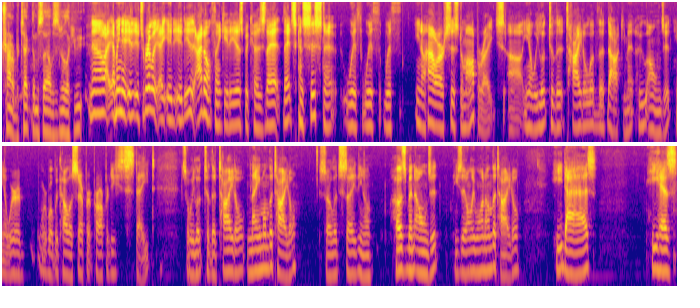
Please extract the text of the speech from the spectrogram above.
trying to protect themselves? Like you, No, I, I mean it, it's really it, it is. I don't think it is because that that's consistent with with with you know how our system operates. Uh, you know, we look to the title of the document, who owns it. You know, we're we're what we call a separate property state, so we look to the title, name on the title. So let's say you know, husband owns it. He's the only one on the title. He dies. He has,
